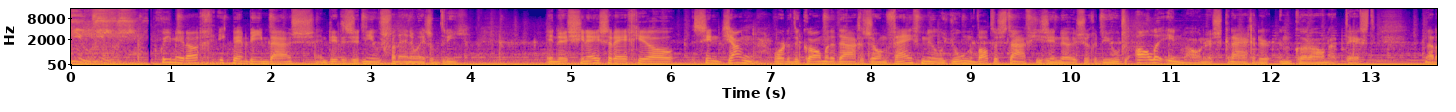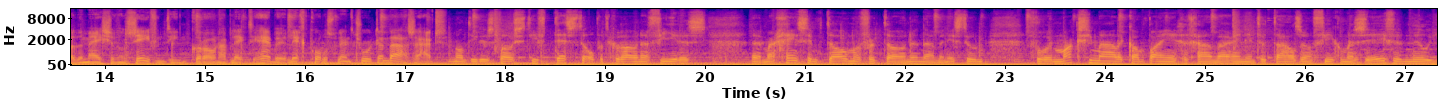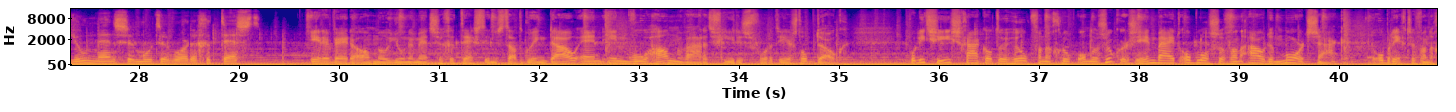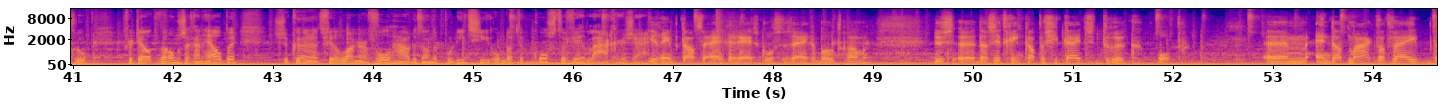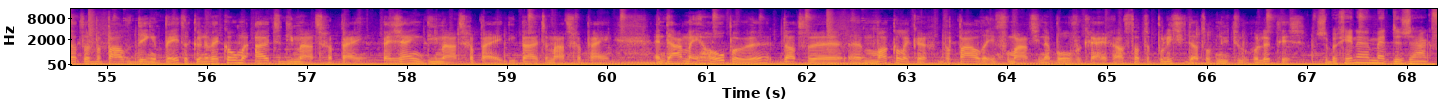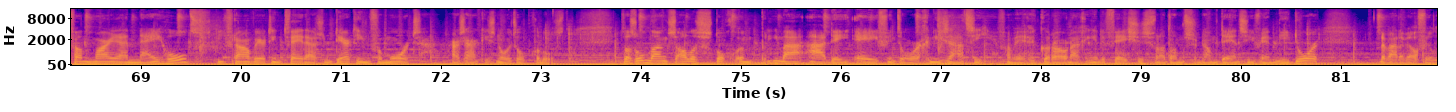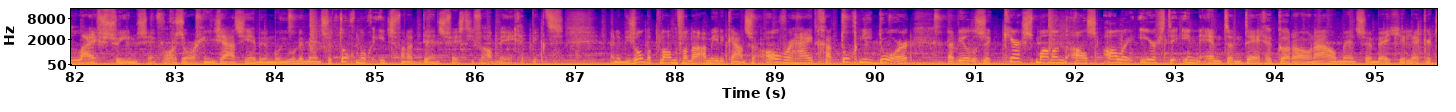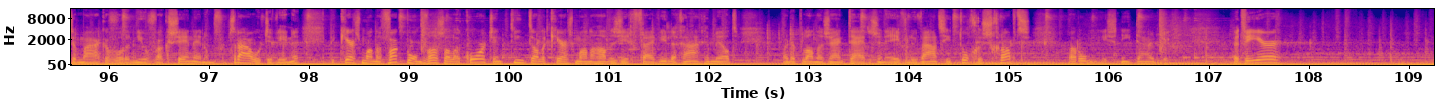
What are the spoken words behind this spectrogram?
Nieuws. Goedemiddag, ik ben Bien Buis en dit is het nieuws van NOS op 3. In de Chinese regio Xinjiang worden de komende dagen zo'n 5 miljoen wattenstaafjes in neuzen geduwd. Alle inwoners krijgen er een coronatest. Nadat een meisje van 17 corona bleek te hebben, legt correspondent Sjoerd en Daas uit. Iemand die dus positief testte op het coronavirus, eh, maar geen symptomen vertonen. Nou, men is toen voor een maximale campagne gegaan waarin in totaal zo'n 4,7 miljoen mensen moeten worden getest. Eerder werden al miljoenen mensen getest in de stad Guangdong en in Wuhan, waar het virus voor het eerst opdook. Politie schakelt de hulp van een groep onderzoekers in bij het oplossen van oude moordzaken. De oprichter van de groep vertelt waarom ze gaan helpen. Ze kunnen het veel langer volhouden dan de politie, omdat de kosten veel lager zijn. Iedereen betaalt zijn eigen reiskosten, zijn eigen boterhammen. Dus uh, daar zit geen capaciteitsdruk op. Um, en dat maakt dat, wij, dat we bepaalde dingen beter kunnen. Wij komen uit die maatschappij. Wij zijn die maatschappij, die buitenmaatschappij. En daarmee hopen we dat we uh, makkelijker bepaalde informatie naar boven krijgen... als dat de politie dat tot nu toe gelukt is. Ze beginnen met de zaak van Marja Nijholt. Die vrouw werd in 2013 vermoord. Haar zaak is nooit opgelost. Het was ondanks alles toch een prima ADE, vindt de organisatie. Vanwege corona gingen de feestjes van het Amsterdam Dance Event niet door. Er waren wel veel livestreams en volgens de organisatie hebben miljoenen mensen toch nog iets van het dancefestival meegepikt. En een bijzonder plan van de Amerikaanse overheid gaat toch niet door. Daar wilden ze kerstmannen als allereerste inenten tegen corona om mensen een beetje lekker te maken voor een nieuw vaccin en om vertrouwen te winnen. De kerstmannenvakbond was al akkoord en tientallen kerstmannen hadden zich vrijwillig aangemeld. Maar de plannen zijn tijdens een evaluatie toch geschrapt. Waarom is niet duidelijk. Het weer,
